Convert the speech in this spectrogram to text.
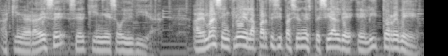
a quien agradece ser quien es hoy día. Además se incluye la participación especial de Elito Rebé.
